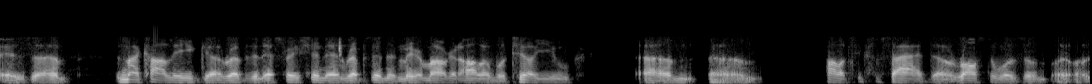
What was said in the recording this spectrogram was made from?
as uh, my colleague uh, Representative Efstration and Representative Mary Margaret Olive will tell you, um, um, politics aside, uh, Ralston was a, a, a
